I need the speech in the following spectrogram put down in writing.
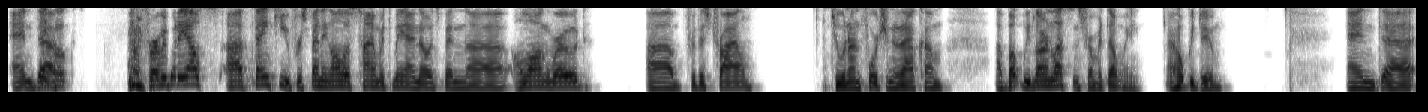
And See uh, folks. for everybody else, uh, thank you for spending all this time with me. I know it's been uh, a long road uh, for this trial to an unfortunate outcome, uh, but we learn lessons from it, don't we? I hope we do. And uh,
